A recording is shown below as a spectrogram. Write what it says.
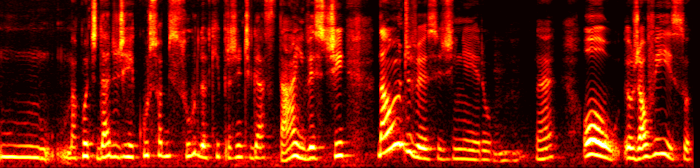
um, uma quantidade de recurso absurdo aqui para a gente gastar, investir. Da onde veio esse dinheiro? Uhum. Né? Ou, eu já ouvi isso,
